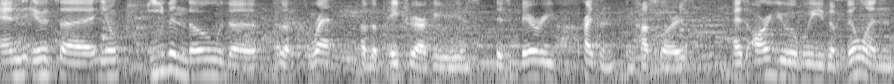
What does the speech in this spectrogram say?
And it's uh, you know even though the the threat of the patriarchy is is very present in Hustlers, as arguably the villain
